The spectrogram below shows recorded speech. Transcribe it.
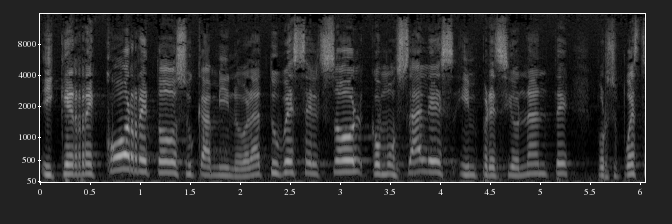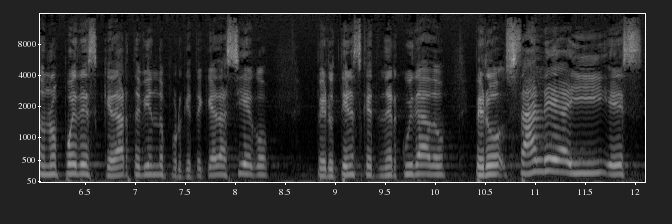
y que recorre todo su camino, ¿verdad? Tú ves el sol como sales impresionante, por supuesto no puedes quedarte viendo porque te quedas ciego, pero tienes que tener cuidado, pero sale ahí es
